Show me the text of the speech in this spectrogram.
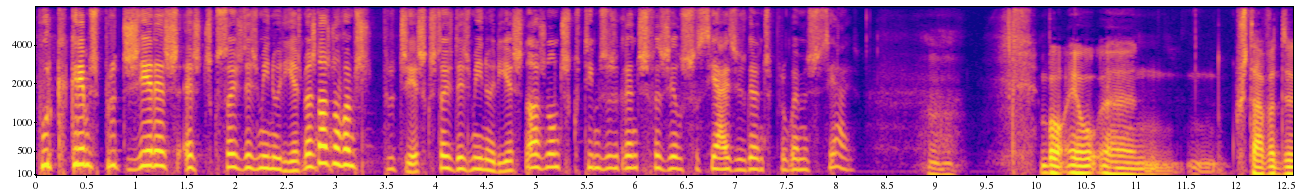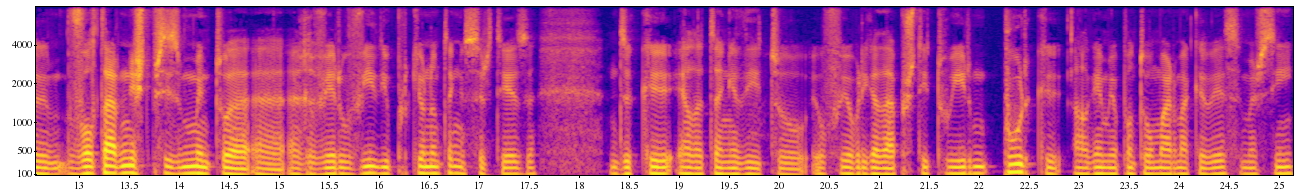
porque queremos proteger as, as, discussões das minorias. Mas nós não vamos proteger as questões das minorias se nós não discutimos os grandes flagelos sociais e os grandes problemas sociais. Uhum. Bom, eu uh, gostava de voltar neste preciso momento a, a, a, rever o vídeo porque eu não tenho certeza de que ela tenha dito eu fui obrigada a prostituir-me porque alguém me apontou uma arma à cabeça, mas sim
